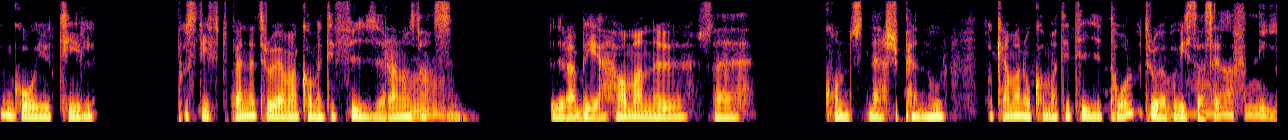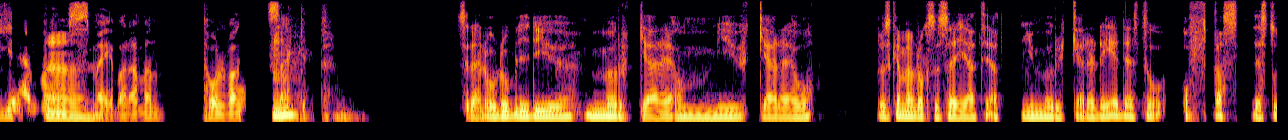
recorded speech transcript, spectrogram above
går ju till, på stiftpennor tror jag man kommer till fyra någonstans. Mm. 4B. Har man nu konstnärspennor så kan man nog komma till 10-12 tror jag på vissa sätt. Får 9 hemma hos mig bara, men 12 mm. säkert. Mm. Sådär, och då blir det ju mörkare och mjukare och då ska man väl också säga att, att ju mörkare det är, desto oftast, desto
